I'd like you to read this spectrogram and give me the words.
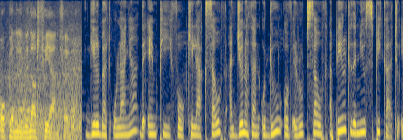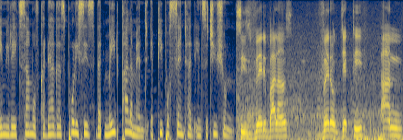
openly without fear and favor. Gilbert Olanya, the MP for Kilak South, and Jonathan Odur of Erute South appealed to the new speaker to emulate some of Kadaga's policies that made Parliament a people-centered institution. She's very balanced, very objective, and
